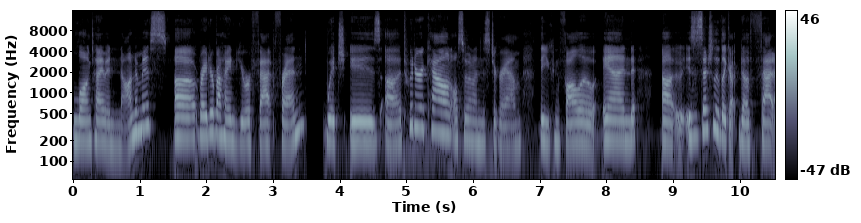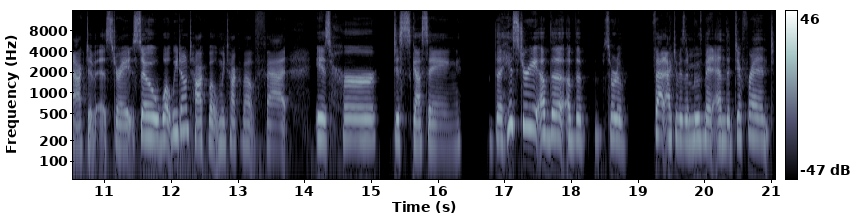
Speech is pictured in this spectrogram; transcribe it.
long time anonymous uh, writer behind Your Fat Friend, which is a Twitter account, also on Instagram, that you can follow. And uh, is essentially like a, a fat activist, right? So, what we don't talk about when we talk about fat is her discussing the history of the of the sort of fat activism movement and the different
